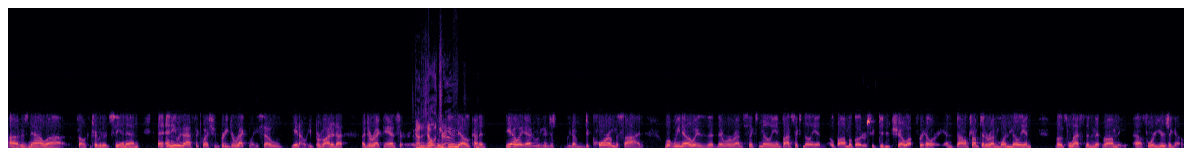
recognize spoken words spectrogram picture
uh, who's now uh, a fellow contributor at CNN, and, and he was asked the question pretty directly. So, you know, he provided a, a direct answer. Gotta tell what the we truth. do know, kind of, yeah, wait, and we can just you know, decorum aside. What we know is that there were around six million, five, six million Obama voters who didn't show up for Hillary, and Donald Trump did around one million votes less than Mitt Romney uh, four years ago.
